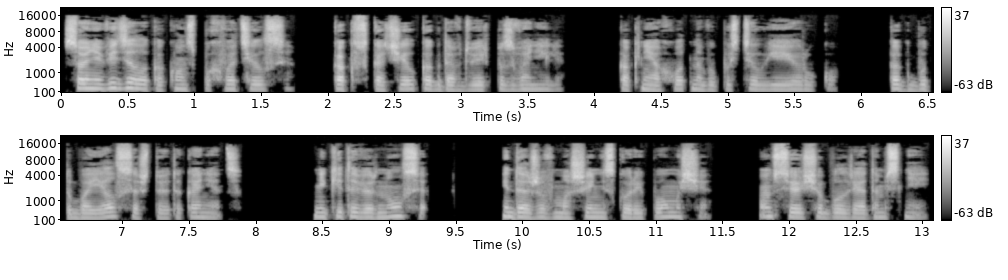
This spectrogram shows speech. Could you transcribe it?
Соня видела, как он спохватился, как вскочил, когда в дверь позвонили, как неохотно выпустил ее руку, как будто боялся, что это конец. Никита вернулся, и даже в машине скорой помощи он все еще был рядом с ней.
